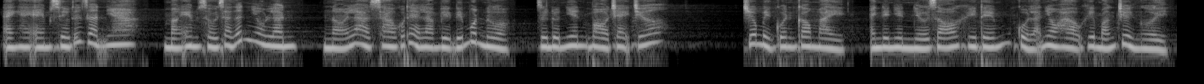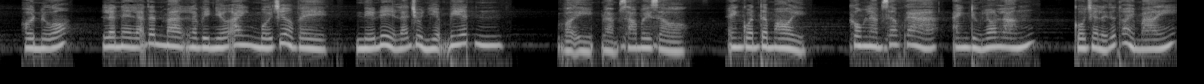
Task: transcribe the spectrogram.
anh hay em siêu tức giận nha, mắng em xối xả rất nhiều lần, nói là sao có thể làm việc đến một nửa, rồi đột nhiên bỏ chạy chứ. trương bình quân cao mày, anh đương nhiên nhớ rõ khi đếm của lã nho hạo khi mắng chửi người. Hơn nữa, lần này lã tân mạn là vì nhớ anh mới trở về, nếu để lã chủ nhiệm biết... Vậy làm sao bây giờ? Anh quan tâm hỏi. Không làm sao cả, anh đừng lo lắng. Cô trả lời rất thoải mái.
